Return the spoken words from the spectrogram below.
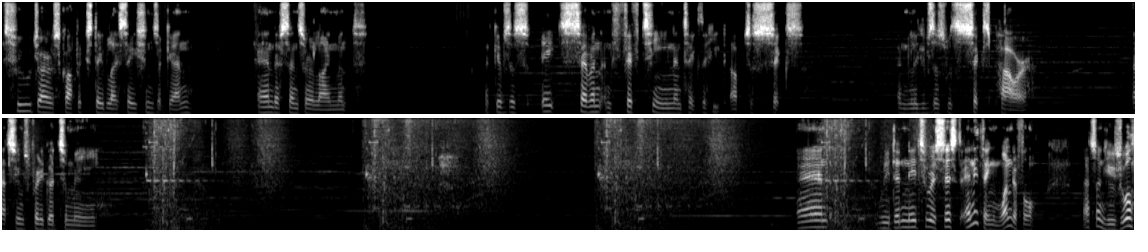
two gyroscopic stabilizations again, and a sensor alignment. That gives us 8, 7, and 15, and takes the heat up to 6. And leaves us with 6 power. That seems pretty good to me. And we didn't need to resist anything. Wonderful. That's unusual.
